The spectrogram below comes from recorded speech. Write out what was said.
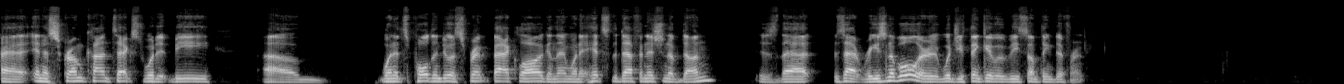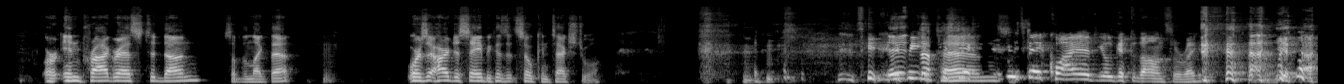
uh, in a Scrum context? Would it be um, when it's pulled into a sprint backlog and then when it hits the definition of done? Is that is that reasonable, or would you think it would be something different? Or in progress to done, something like that? Or is it hard to say because it's so contextual? See, it if we, depends. If we, stay, if we, stay, quiet, you'll get to the answer, right? yeah,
